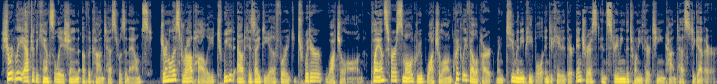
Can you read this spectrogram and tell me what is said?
Shortly after the cancellation of the contest was announced, journalist Rob Holley tweeted out his idea for a Twitter watch along. Plans for a small group watch along quickly fell apart when too many people indicated their interest in streaming the 2013 contest together.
